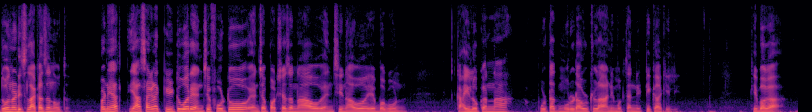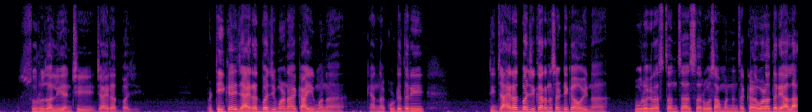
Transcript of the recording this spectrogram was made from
दोन अडीच लाखाचं नव्हतं. पण यात या सगळ्या किटवर यांचे फोटो यांच्या पक्षाचं नाव यांची नावं हे बघून काही लोकांना पोटात मुरडा उठला आणि मग त्यांनी टीका केली. की बघा सुरू झाली यांची जाहिरातबाजी. पण ठीक आहे जाहिरातबाजी म्हणा काही म्हणा यांना कुठेतरी ती जाहिरातबाजी करण्यासाठी का होईना पूरग्रस्तांचा सर्वसामान्यांचा कळवळा तरी आला.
